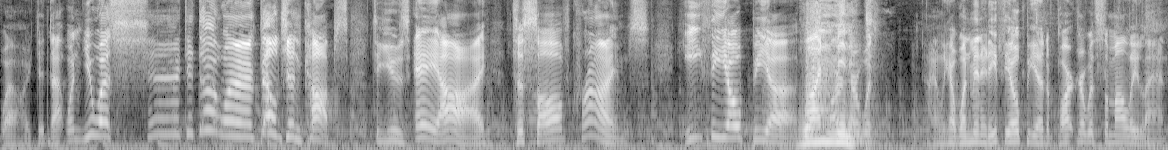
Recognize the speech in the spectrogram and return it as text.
well, I did that one. U.S., uh, I did that one. Belgian cops to use AI to solve crimes. Ethiopia. One minute. With, I only got one minute. Ethiopia to partner with Somaliland.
